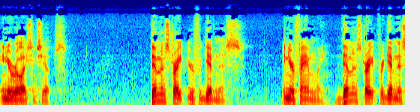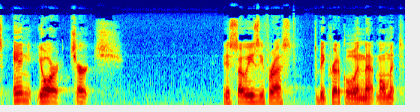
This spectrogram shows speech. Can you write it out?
in your relationships. Demonstrate your forgiveness in your family. Demonstrate forgiveness in your church. It is so easy for us to be critical in that moment,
